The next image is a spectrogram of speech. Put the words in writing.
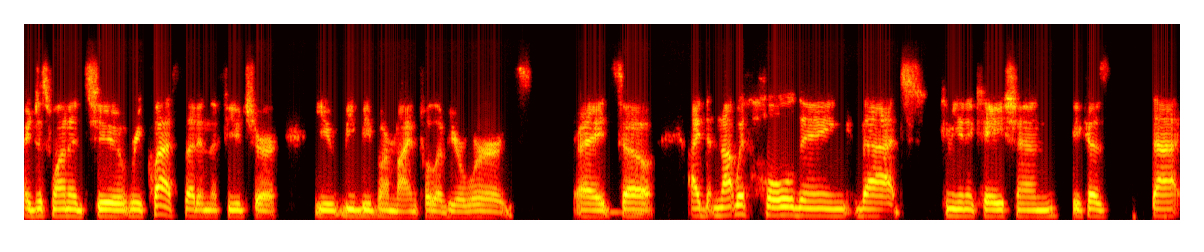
I just wanted to request that in the future you be, be more mindful of your words, right? So I'm not withholding that communication because that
